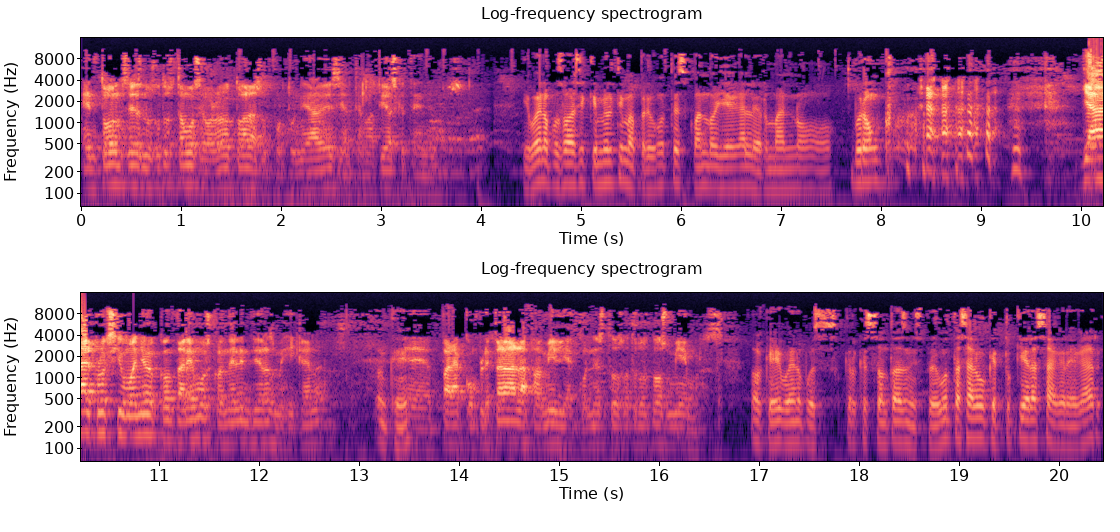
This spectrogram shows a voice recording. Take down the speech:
entonces nosotros estamos evaluando todas las oportunidades y alternativas que tenemos. Y bueno, pues ahora sí que mi última pregunta es cuándo llega el hermano Bronco. ya el próximo año contaremos con él en tierras mexicanas eh, para completar a la familia con estos otros dos miembros. Ok, bueno, pues creo que son todas mis preguntas. ¿Algo que tú quieras agregar?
